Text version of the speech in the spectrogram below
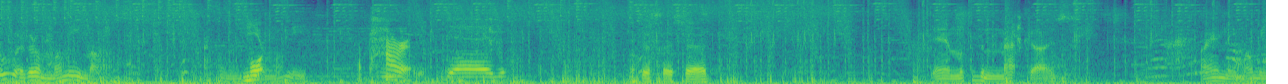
Ooh, I got a mummy mask. I can be What? a mummy. A parrot. Dead. This is so sad. Damn, look at the map, guys. I am a mummy.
